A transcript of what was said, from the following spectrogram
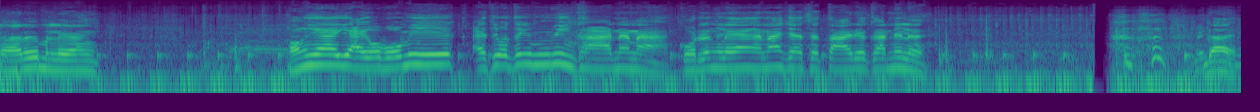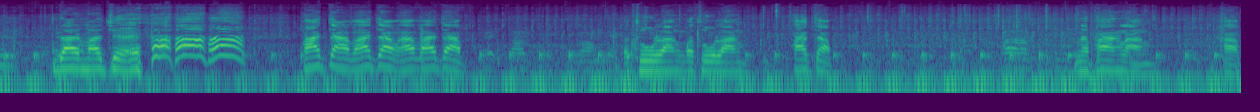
นะด้วยมันแรง ของเฮียใหญ่กว่าผมอีกไอ้ตัวที่วิ่งคานนั่นน่ะ กดแรงๆอะน่าจะสไตล์เดียวกันนี่เลย ได้ได้มาเฉยพาจับพาจับครับพาจับประตูลังประตูลังพาจับหน้าพางหลังครับ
